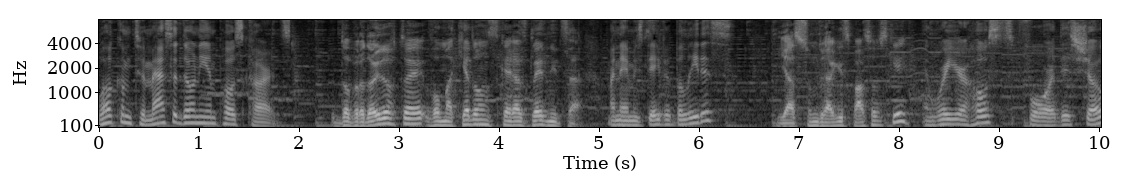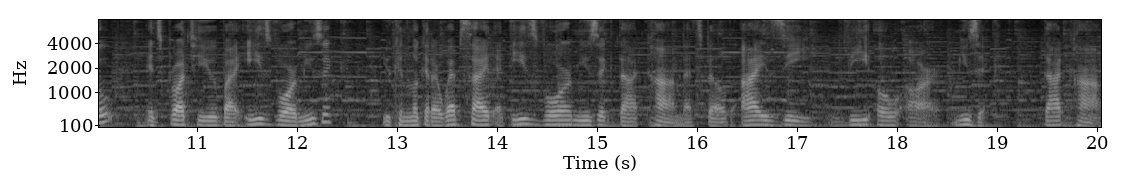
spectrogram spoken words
Welcome to Macedonian Postcards. Dobrodojdovte vo Makedonska razglednica. My name is David Bilides. Ja sam Dragi Spasovski. And we're your hosts for this show. It's brought to you by Izvor Music. You can look at our website at izvormusic.com. That's spelled I Z V O R music.com.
